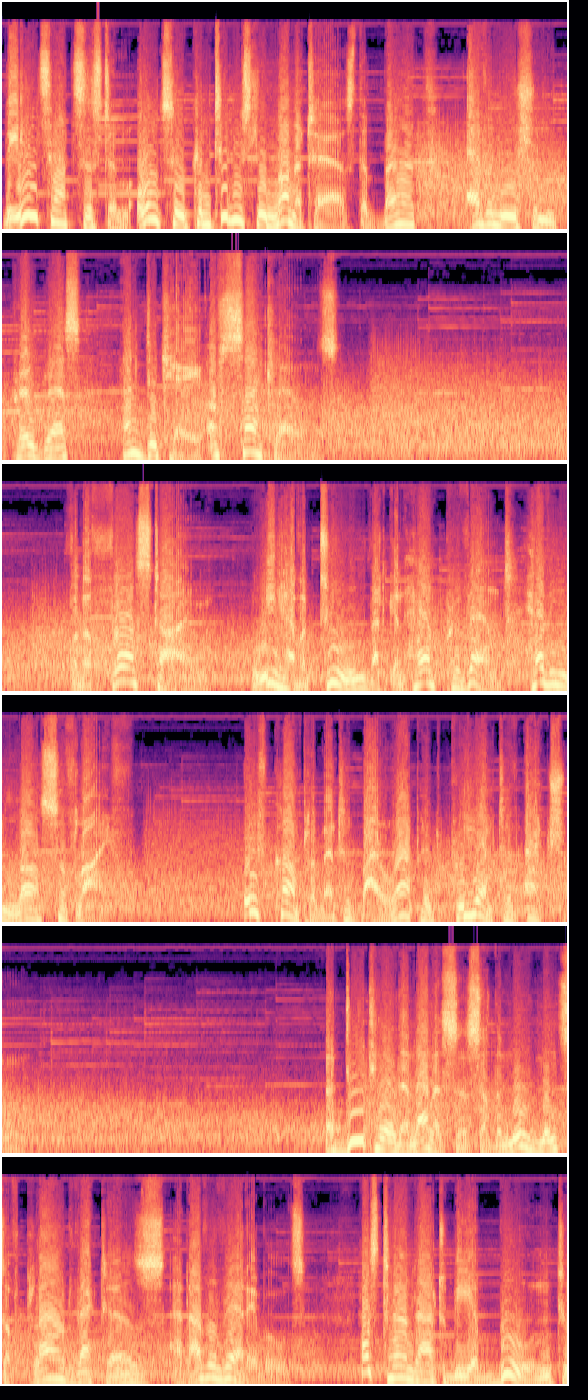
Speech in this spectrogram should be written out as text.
The INSAT system also continuously monitors the birth, evolution, progress and decay of cyclones. For the first time, we have a tool that can help prevent heavy loss of life, if complemented by rapid preemptive action. A detailed analysis of the movements of cloud vectors and other variables has turned out to be a boon to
